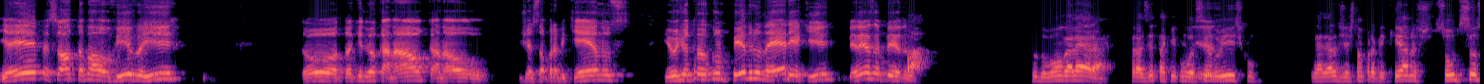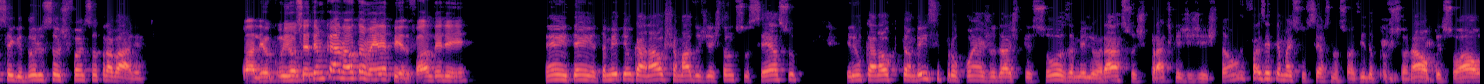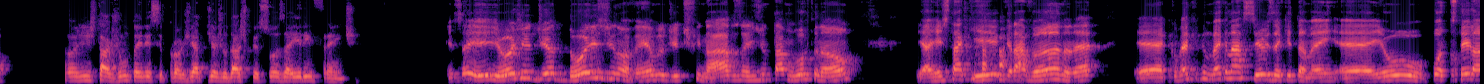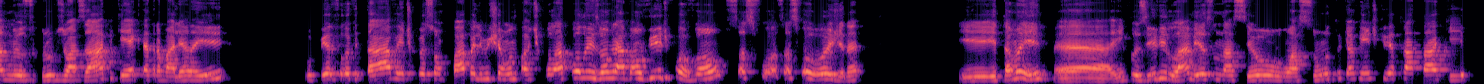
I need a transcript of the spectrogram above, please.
E aí, pessoal, estamos ao vivo aí. Tô, tô aqui no meu canal, canal Gestão para Pequenos. E hoje eu estou com o Pedro Neri aqui. Beleza, Pedro? Opa. Tudo bom, galera? Prazer estar aqui com Beleza. você, Luiz, com galera de Gestão para Pequenos. Sou dos seus seguidores, dos seus fãs do seu trabalho. Valeu. E você tem um canal também, né, Pedro? Fala dele aí. Tem, tem. Eu também tenho um canal chamado Gestão de Sucesso. Ele é um canal que também se propõe a ajudar as pessoas a melhorar suas práticas de gestão e fazer ter mais sucesso na sua vida profissional, pessoal. Então a gente está junto aí nesse projeto de ajudar as pessoas a ir em frente. Isso aí. E hoje, dia 2 de novembro, dia de finados, a gente não está morto, não. E a gente está aqui gravando, né? É, como, é que, como é que nasceu isso aqui também? É, eu postei lá nos meus grupos de WhatsApp, quem é que está trabalhando aí? O Pedro falou que estava, a gente começou um papo, ele me chamou no particular, pô, Luiz, vamos gravar um vídeo? Pô, vão, só se for, só se for hoje, né? E estamos aí. É, inclusive, lá mesmo nasceu um assunto que é o que a gente queria tratar aqui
